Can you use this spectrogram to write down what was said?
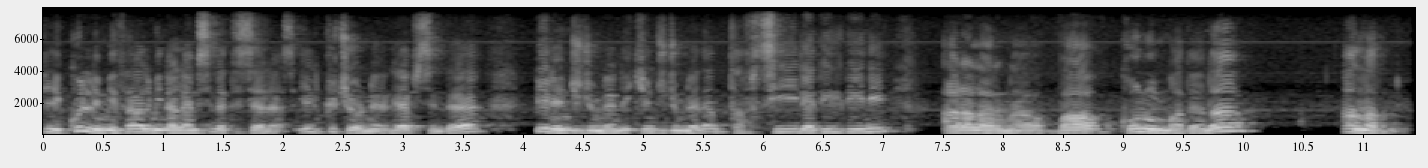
Fi kulli misal minel emsileti selas. İlk üç örneğin hepsinde birinci cümlenin ikinci cümleden tafsil edildiğini, aralarına vav konulmadığını anladım diyor.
